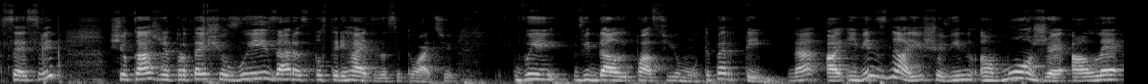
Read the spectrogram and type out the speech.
Всесвіт, що каже про те, що ви зараз спостерігаєте за ситуацією. Ви віддали пас йому, тепер ти. Да? А і він знає, що він а, може, але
